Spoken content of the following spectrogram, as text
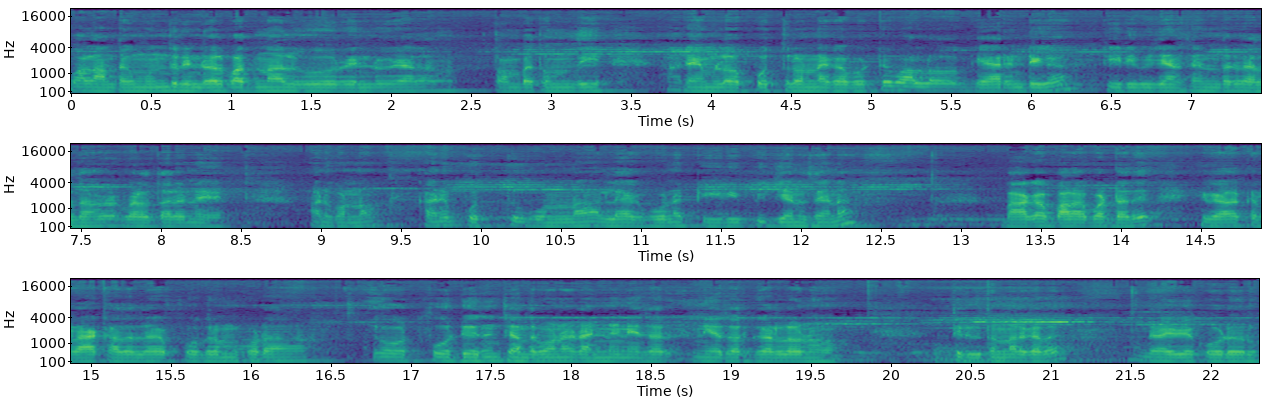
వాళ్ళు అంతకుముందు రెండు వేల పద్నాలుగు రెండు వేల తొంభై తొమ్మిది ఆ టైంలో పొత్తులు ఉన్నాయి కాబట్టి వాళ్ళు గ్యారంటీగా టీడీపీ జనసేన దగ్గర వెళ్దా వెళ్తారని అనుకున్నాం. కానీ పొత్తు ఉన్నా లేకపోయినా టీడీపీ జనసేన బాగా బలపడ్డది ఈవేళ రా కథల ప్రోగ్రామ్ కూడా ఫోర్ డేస్ నుంచి చంద్రబాబు నాయుడు అన్ని నియోజ నియోజకవర్గాల్లోనూ తిరుగుతున్నారు కదా. రైల్వే కోడూరు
